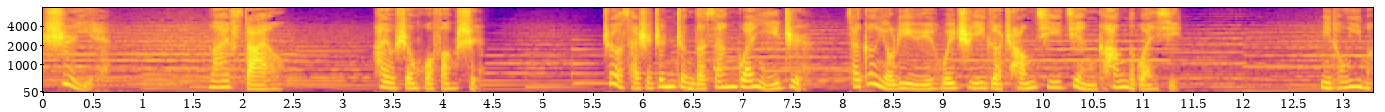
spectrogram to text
视野；Lifestyle，还有生活方式。这才是真正的三观一致，才更有利于维持一个长期健康的关系。你同意吗？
